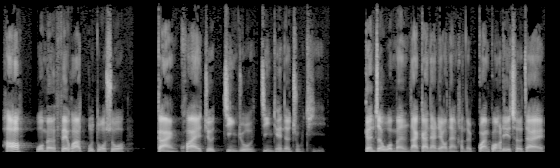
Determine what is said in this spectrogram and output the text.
好，我们废话不多说，赶快就进入今天的主题，跟着我们来甘南辽南横的观光列车，在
